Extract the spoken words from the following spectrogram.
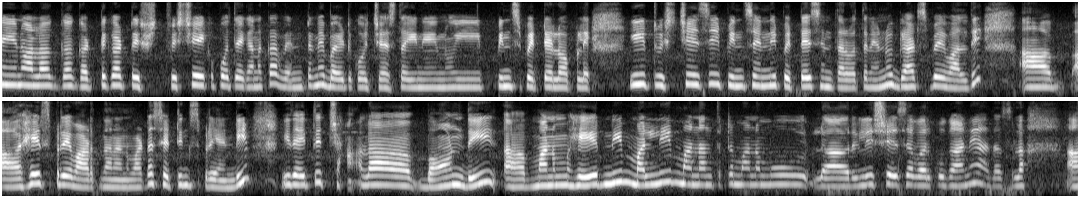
నేను అలాగా గట్టిగా ట్విస్ట్ ట్విస్ట్ చేయకపోతే కనుక వెంటనే బయటకు వచ్చేస్తాయి. నేను ఈ పిన్స్ పెట్టే లోపలే. ఈ ట్విస్ట్ చేసి పిన్స్ అన్ని పెట్టేసిన తర్వాత నేను గాట్స్‌బై వాళ్ళది హెయిర్ స్ప్రే వాడుతున్నాననమాట. సెట్టింగ్ స్ప్రే అండి. ఇదైతే చాలా బాగుంది మనం హెయిర్‌ని మళ్ళీ మనంతట మనము రిలీజ్ చేసే వరకు కానీ అది అసలు ఆ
